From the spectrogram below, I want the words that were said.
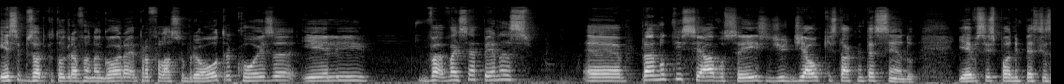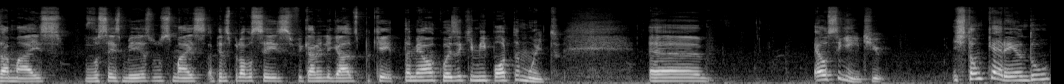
Esse episódio que eu tô gravando agora é para falar sobre outra coisa e ele vai ser apenas é, para noticiar vocês de, de algo que está acontecendo. E aí vocês podem pesquisar mais vocês mesmos, mas apenas para vocês ficarem ligados, porque também é uma coisa que me importa muito. É, é o seguinte: estão querendo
